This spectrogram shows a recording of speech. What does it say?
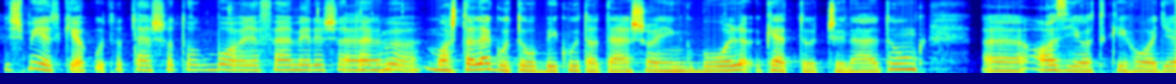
És mi jött ki a kutatásotokból, vagy a felmérésetekből? Most a legutóbbi kutatásainkból kettőt csináltunk. Az jött ki, hogy,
